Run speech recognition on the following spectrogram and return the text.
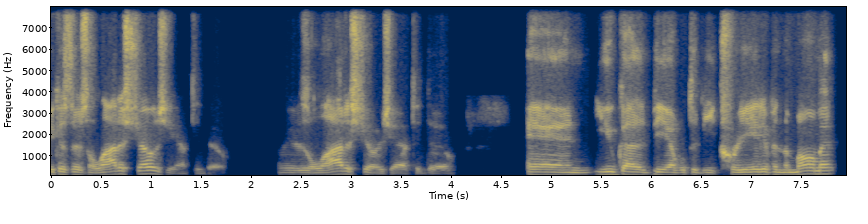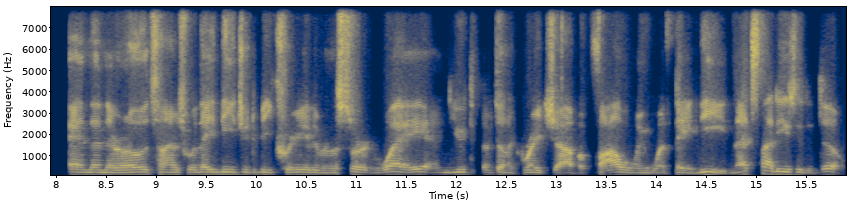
because there's a lot of shows you have to do. I mean, there's a lot of shows you have to do, and you've got to be able to be creative in the moment and then there are other times where they need you to be creative in a certain way, and you have done a great job of following what they need. And that's not easy to do.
